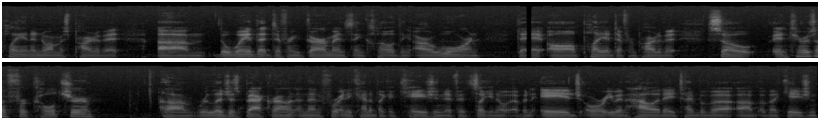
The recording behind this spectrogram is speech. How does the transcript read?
play an enormous part of it. Um, the way that different garments and clothing are worn, they all play a different part of it. So in terms of for culture, um, religious background, and then for any kind of like occasion, if it's like you know of an age or even holiday type of a uh, of occasion,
